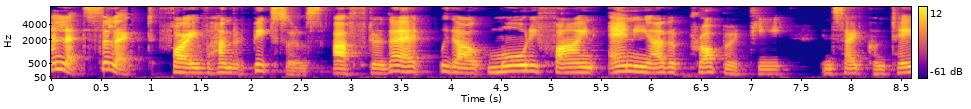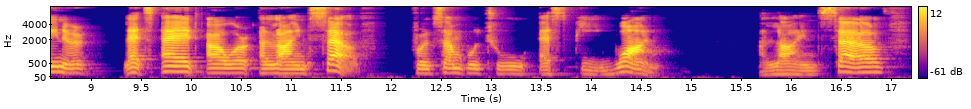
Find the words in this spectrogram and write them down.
and let's select 500 pixels. After that, without modifying any other property inside container, Let's add our align self, for example, to SP1. Align self,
